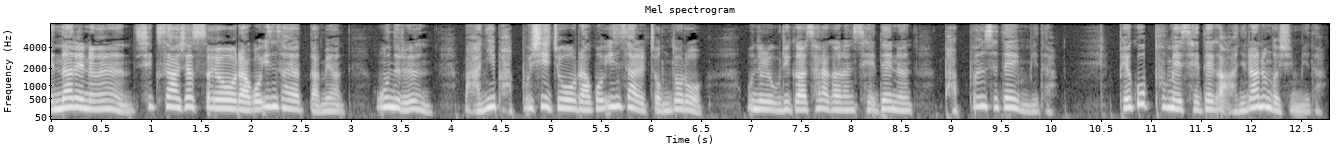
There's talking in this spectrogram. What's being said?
옛날에는 식사하셨어요 라고 인사였다면 오늘은 많이 바쁘시죠 라고 인사할 정도로 오늘 우리가 살아가는 세대는 바쁜 세대입니다. 배고픔의 세대가 아니라는 것입니다.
